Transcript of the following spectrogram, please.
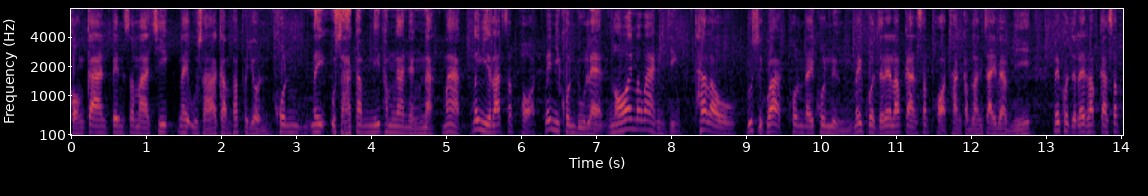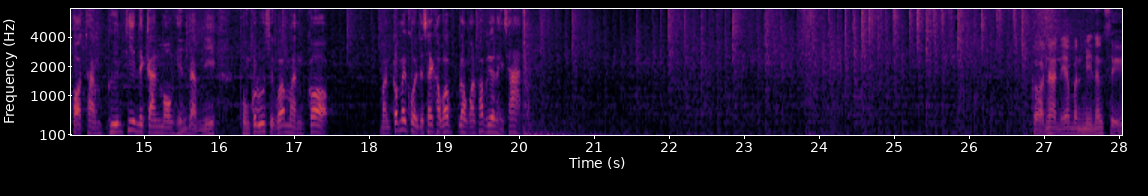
ของการเป็นสมาชิกในอุตสาหกรรมภาพยนตร์ คนในอุตสาหกรรมนี้ทำงานอย่างหนักมาก ไม่มีรัฐ support ไม่มีคนดูแลน้อยมาก ๆ จริง ๆ ถ้าเรารู้สึกว่าคนใดคนหนึ่ง ไม่ควรจะได้รับการ support ทางกำลังใจแบบนี้ ไม่ควรจะได้รับการ support ทางพื้นที่ในการมองเห็นแบบนี้ ผมก็รู้สึกว่ามันก็มันก็ไม่ควรจะใช้คำว่ารางวัลภาพยนตร์แห่งชาติ ก่อนหน้านี้มันมีหนังสือ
